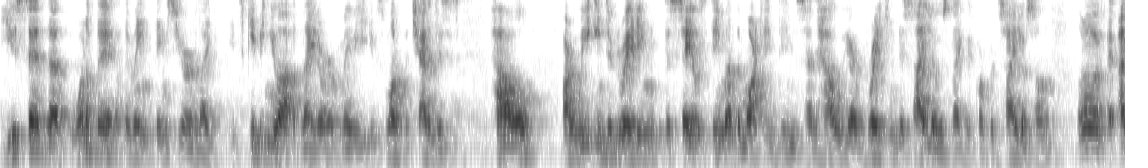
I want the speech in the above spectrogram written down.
you said that one of the of the main things you're like it's keeping you up at night, or maybe it's one of the challenges is how are we integrating the sales team and the marketing teams and how we are breaking the silos like the corporate silos on oh I,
